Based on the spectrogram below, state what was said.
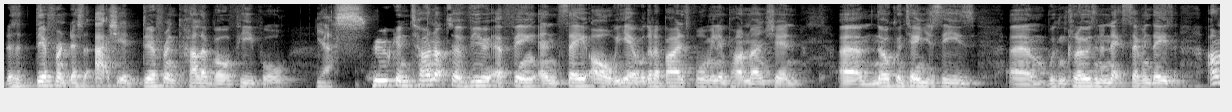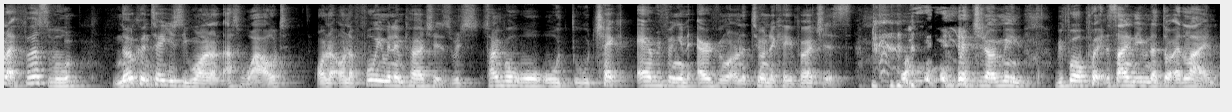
there's a different, there's actually a different caliber of people Yes. who can turn up to view a thing and say, "Oh yeah, we're gonna buy this four million pound mansion, um, no contingencies, um, we can close in the next seven days." I'm like, first of all, no contingency one, that's wild. On a, on a 40 million purchase, which some people will, will, will check everything and everything on a 200k purchase. do you know what I mean? Before putting signing even a dotted line.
